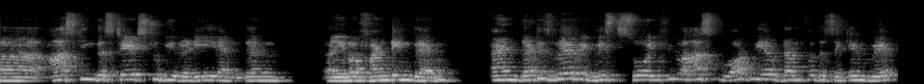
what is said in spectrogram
asking the states to be ready and then uh, you know funding them. And that is where we missed. So if you ask what we have done for the second wave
